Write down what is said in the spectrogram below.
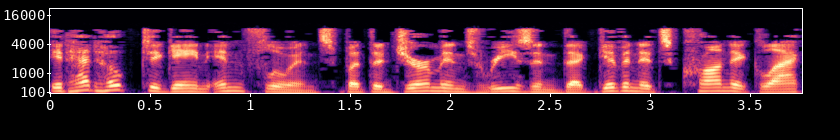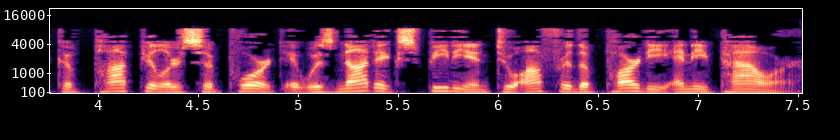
It had hoped to gain influence but the Germans reasoned that given its chronic lack of popular support it was not expedient to offer the party any power.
